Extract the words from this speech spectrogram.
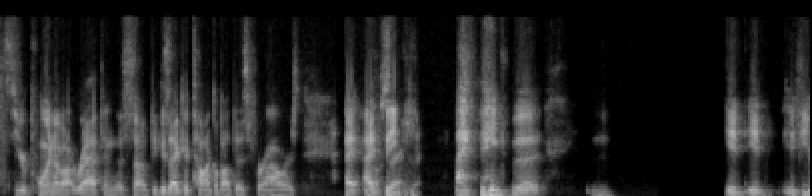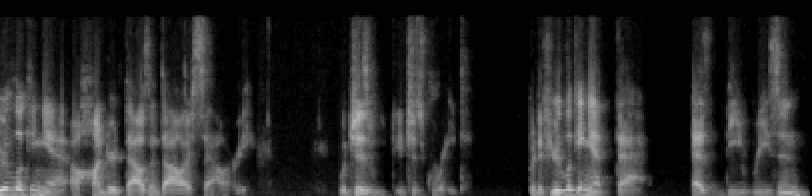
to your point about wrapping this up, because I could talk about this for hours. I, I think, I think the it, it if you're looking at a hundred thousand dollar salary, which is which is great, but if you're looking at that as the reason,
